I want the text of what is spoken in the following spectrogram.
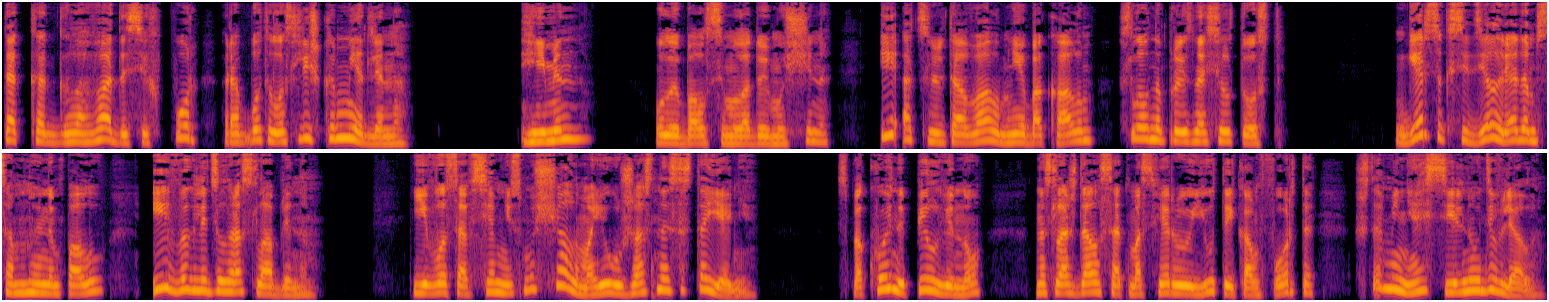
так как голова до сих пор работала слишком медленно. «Именно», — улыбался молодой мужчина и отсультовал мне бокалом, словно произносил тост. Герцог сидел рядом со мной на полу и выглядел расслабленным. Его совсем не смущало мое ужасное состояние. Спокойно пил вино, наслаждался атмосферой уюта и комфорта, что меня сильно удивляло.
